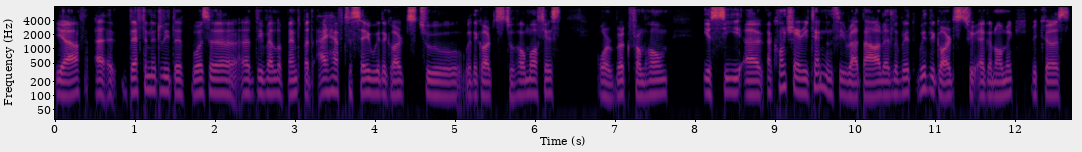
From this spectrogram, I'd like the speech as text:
Yeah, uh, definitely that was a, a, development. But I have to say, with regards to with regards to home office or work from home, you see a, a contrary tendency right now a little bit with regards to ergonomic because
